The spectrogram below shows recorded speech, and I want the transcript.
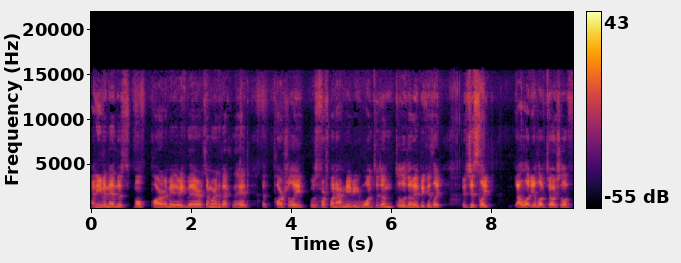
and even then, there's a small part of me right there, somewhere in the back of the head, that partially it was the first one I maybe wanted him to lose away because like it's just like I love you love Josh, you love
